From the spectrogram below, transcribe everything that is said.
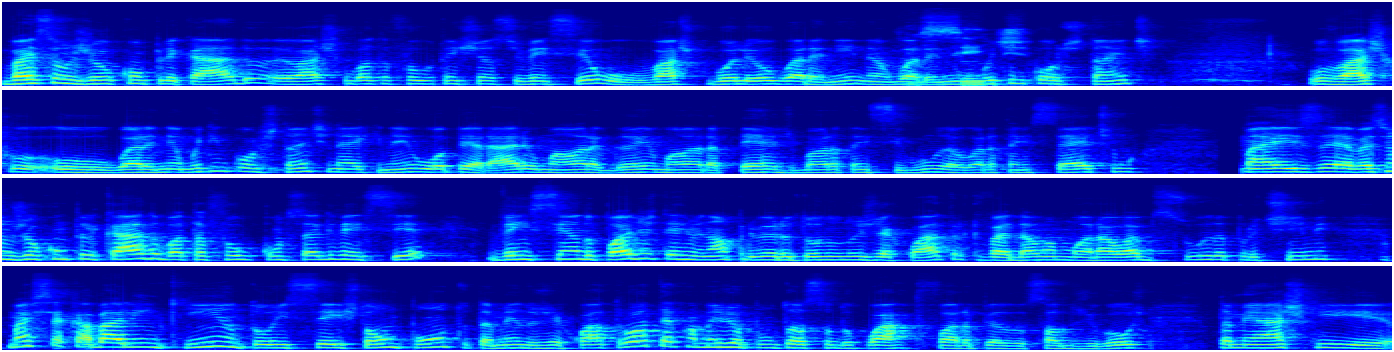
Vai ser um jogo complicado. Eu acho que o Botafogo tem chance de vencer. O Vasco goleou o Guarani, né? O Guarani é muito inconstante. O Vasco, o Guarani é muito inconstante, né? Que nem o Operário, uma hora ganha, uma hora perde, uma hora está em segundo, agora está em sétimo. Mas é, vai ser um jogo complicado. O Botafogo consegue vencer vencendo, pode terminar o primeiro turno no G4, que vai dar uma moral absurda para o time, mas se acabar ali em quinto ou em sexto, ou um ponto também do G4, ou até com a mesma pontuação do quarto, fora pelo saldo de gols, também acho que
